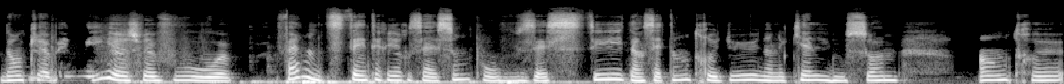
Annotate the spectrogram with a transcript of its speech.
Donc, euh, ben oui, euh, je vais vous euh, faire une petite intériorisation pour vous assister dans cet entre-deux dans lequel nous sommes entre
